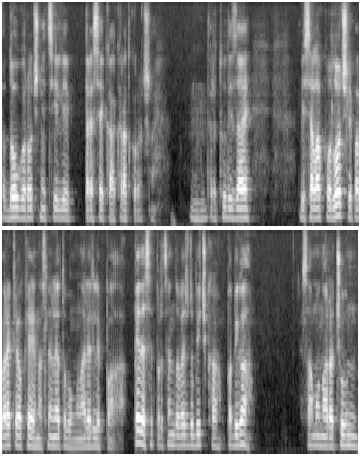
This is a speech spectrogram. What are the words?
dolgoročni cilji presekajo kratkoročne. Mhm. Torej, tudi zdaj bi se lahko odločili, pa bi rekli, ok, naslednje leto bomo naredili pa 50% več dobička, pa bi ga. Samo na račun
